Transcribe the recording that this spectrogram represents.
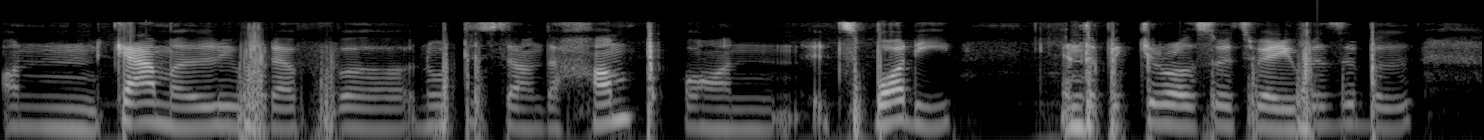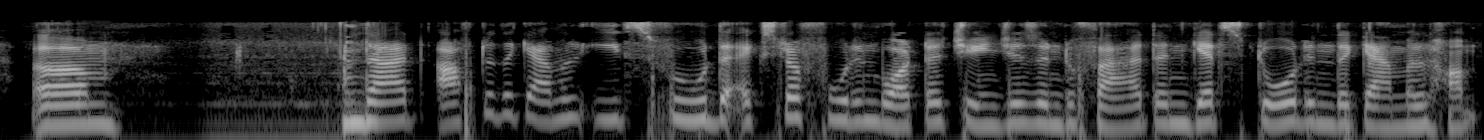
on camel you would have uh, noticed on the hump on its body. In the picture also it's very visible. Um, that after the camel eats food the extra food and water changes into fat and gets stored in the camel hump.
